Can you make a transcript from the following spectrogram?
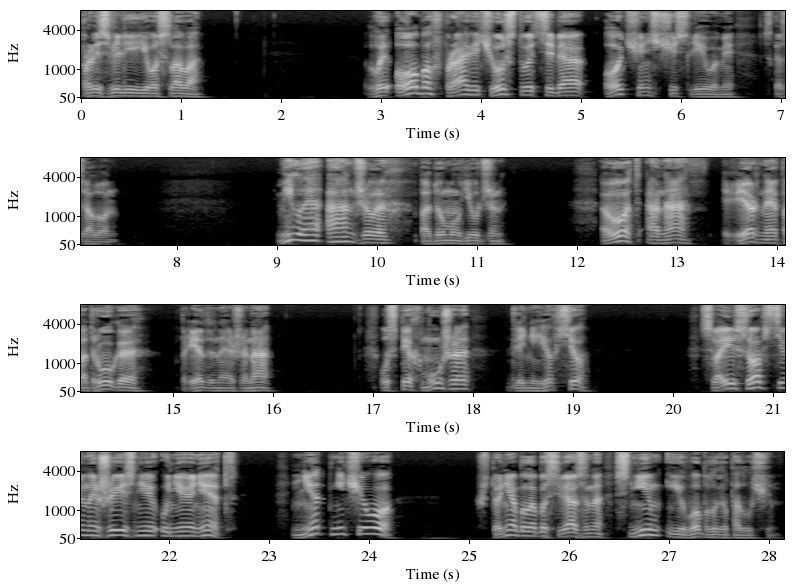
произвели его слова. Вы оба вправе чувствовать себя очень счастливыми, сказал он. Милая Анжела, подумал Юджин. Вот она, верная подруга, преданная жена. Успех мужа для нее все. Своей собственной жизни у нее нет, нет ничего, что не было бы связано с ним и его благополучием.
